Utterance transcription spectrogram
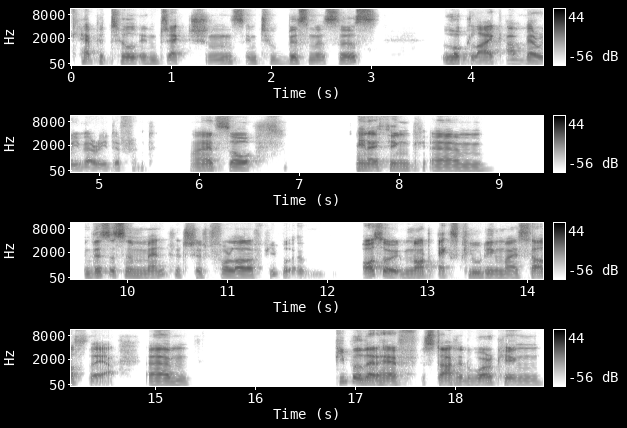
capital injections into businesses look like are very, very different, right? So, and I think um, and this is a mental shift for a lot of people. Also not excluding myself there. Um, people that have started working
